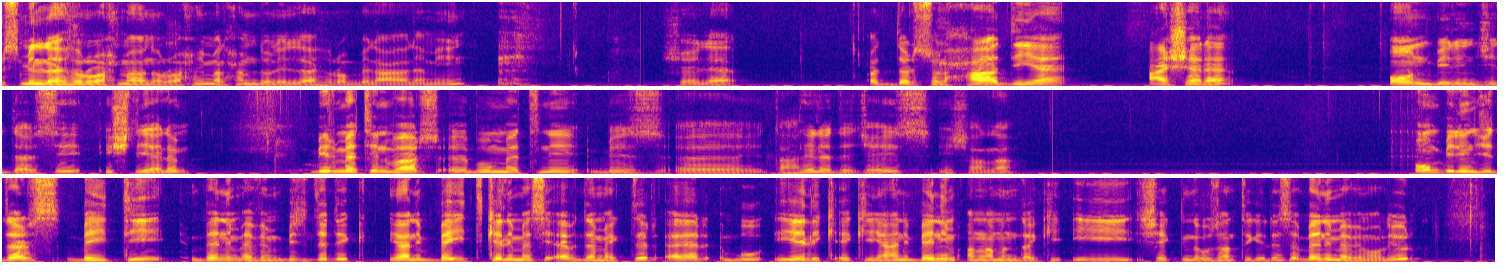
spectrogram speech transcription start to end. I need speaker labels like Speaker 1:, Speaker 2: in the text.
Speaker 1: Bismillahirrahmanirrahim. Elhamdülillahi Rabbil alemin. Şöyle Dersül Hadiye Aşere 11. dersi işleyelim. Bir metin var. E, Bu metni biz e, tahlil edeceğiz inşallah. 11. ders beyti benim evim. Biz dedik yani beyt kelimesi ev demektir. Eğer bu iyelik eki yani benim anlamındaki i şeklinde uzantı gelirse benim evim oluyor.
